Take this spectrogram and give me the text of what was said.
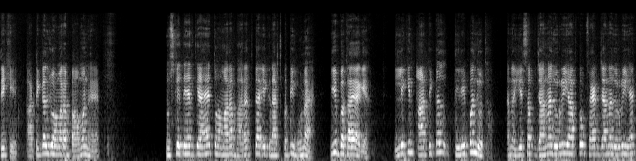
देखिए आर्टिकल जो हमारा बावन है, उसके तहत क्या है? तो हमारा भारत का एक राष्ट्रपति होना है, ये बताया गया लेकिन आर्टिकल तिरपन जो था, है ना, ये सब जानना ज़रूरी है आपको फैक्ट जानना ज़रूरी है।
